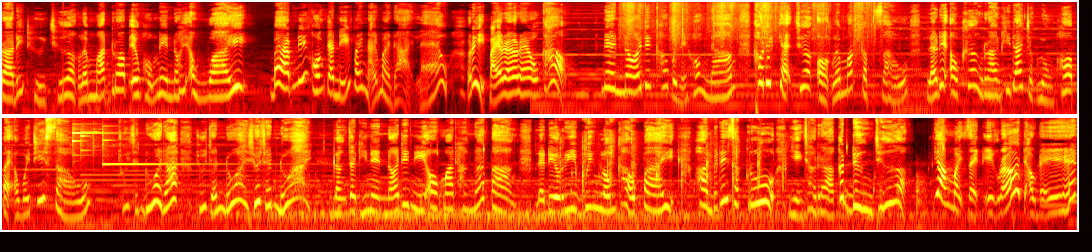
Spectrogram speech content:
ราได้ถือเชือกและมัดรอบเอวของเนนน้อยเอาไว้ แบบนี้คงจะหนีไปไหนไม่ได้แล้ว รีบไปเร็วๆเข้าเนนน้อยได้เข้าไปในห้องน้ำเขาได้แกะเชือกออกและมัดกับเสา แล้วได้เอาเครื่องรางที่ได้จากหลวงพ่อไปเอาไว้ที่เสา ช่วยฉันด้วยนะ ช่วยฉันด้วย ช่วยฉันด้วย หลังจากที่เนนน้อยได้หนีออกมาทางหน้าต่าง และได้รีบวิ่งลงเขาไป ผ่านไปได้สักครู่ หญิงชาราก็ดึงเชือก ยังไม่เสร็จอีกเหรอเจ้าเดน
